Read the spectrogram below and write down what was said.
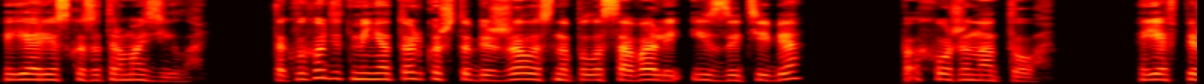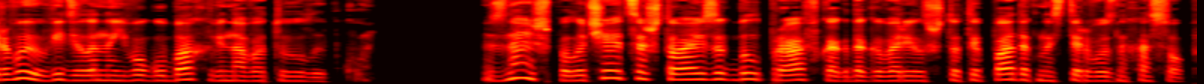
Я резко затормозила. «Так выходит, меня только что безжалостно полосовали из-за тебя?» «Похоже на то». Я впервые увидела на его губах виноватую улыбку. «Знаешь, получается, что Айзек был прав, когда говорил, что ты падок на стервозных особ».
